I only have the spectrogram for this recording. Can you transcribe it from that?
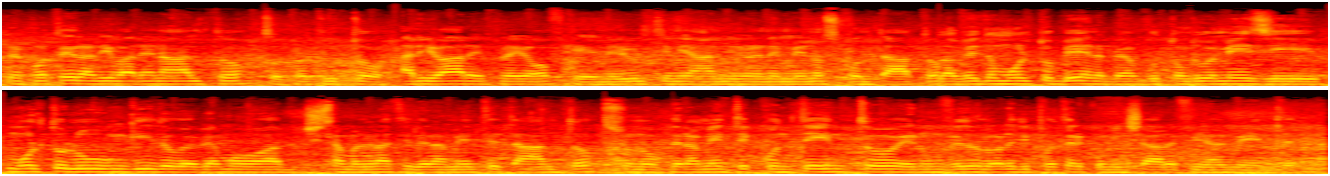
per poter arrivare in alto, soprattutto arrivare ai playoff che negli ultimi anni non è nemmeno scontato. La vedo molto bene, abbiamo avuto due mesi molto lunghi dove abbiamo abbiamo, ci siamo allenati veramente tanto, sono veramente contento e non vedo l'ora di poter cominciare finalmente.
